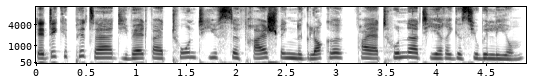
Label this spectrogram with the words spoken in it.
Der dicke Pitter, die weltweit tontiefste freischwingende Glocke, feiert 100-jähriges Jubiläum.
